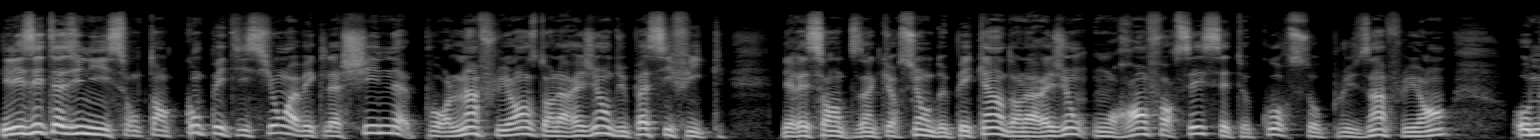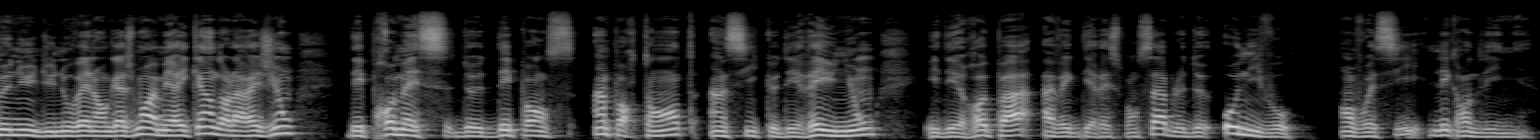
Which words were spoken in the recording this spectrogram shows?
Et les États-Unis sont en compétition avec la Chine pour l'influence dans la région du Pacifique. Les récentes incursions de Pékin dans la région ont renforcé cette course aux plus influents. Au menu du nouvel engagement américain dans la région, des promesses de dépenses importantes ainsi que des réunions et des repas avec des responsables de haut niveau. En voici les grandes lignes.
